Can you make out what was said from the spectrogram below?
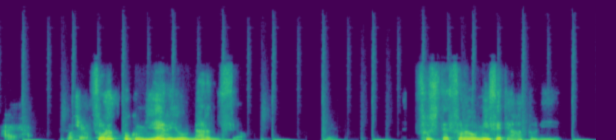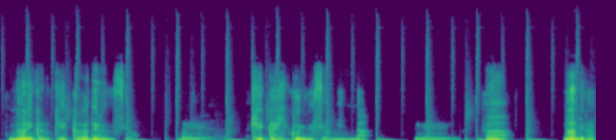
はいはい。もちろん。それっぽく見えるようになるんですようん。そしてそれを見せた後に何かの結果が出るんですよ。うん。結果引くんですよ、みんな。うん。ああなんでか、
